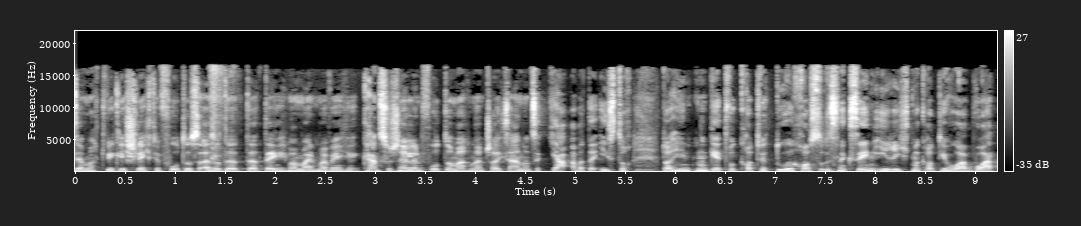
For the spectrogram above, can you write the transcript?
der macht wirklich schlechte Fotos. Also da, da denke ich mir manchmal, wenn ich, kannst du schnell ein Foto machen, dann schaue ich es an und sage, ja, aber da ist doch, da hinten geht gerade wer durch, hast du das nicht gesehen? Ich richte mir gerade die Haare, Wort.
